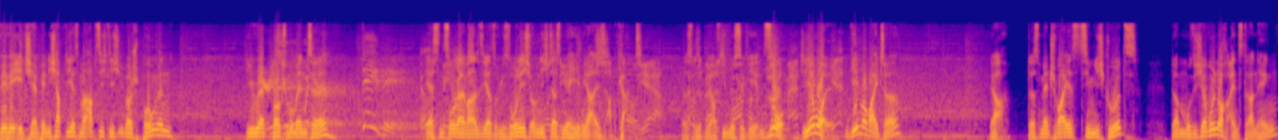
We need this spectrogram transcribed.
WWE Champion. Ich habe die jetzt mal absichtlich übersprungen. Die Redbox-Momente. Erstens, so geil waren sie ja sowieso nicht und nicht, dass mir hier wieder alles abkackt. Das wird mir auf die Nüsse gehen. So, jawohl. Gehen wir weiter. Ja, das Match war jetzt ziemlich kurz. Da muss ich ja wohl noch eins dranhängen.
